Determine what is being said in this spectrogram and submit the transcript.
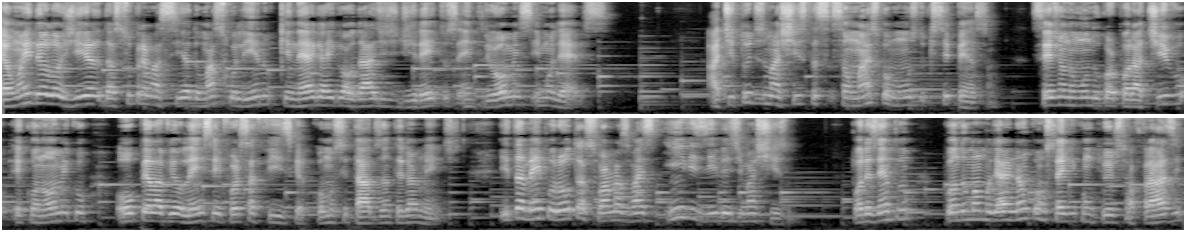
é uma ideologia da supremacia do masculino que nega a igualdade de direitos entre homens e mulheres. Atitudes machistas são mais comuns do que se pensam, sejam no mundo corporativo, econômico ou pela violência e força física, como citados anteriormente, e também por outras formas mais invisíveis de machismo. Por exemplo, quando uma mulher não consegue concluir sua frase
